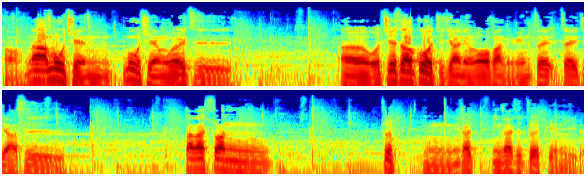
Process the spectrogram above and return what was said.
哦，那目前目前为止，呃，我介绍过几家牛肉饭里面，这这一家是大概算。嗯，应该应该是最便宜的，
